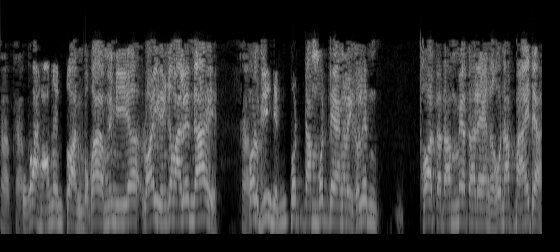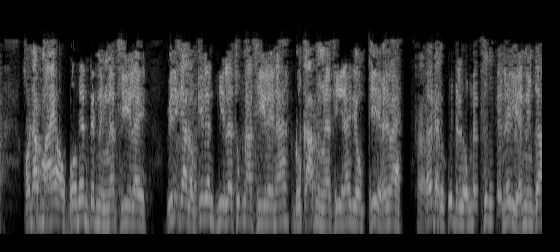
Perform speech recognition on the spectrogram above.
ครับครับบอกว่าหาเงินก่อน บอกว่าไม่มีเยอะร้อยเหรียญก็มาเล่นได้ครับเพราะหลวงพี่เห็นมดดำมดแดงอะไรเขาเล่นพ่อตาดำแม่ตาแดงกับเขานับไม้จ้ะเขานับไม้เอาเขาเล่นเป็นหนึ่งนาทีเลย วิธีการหลวงพี่เล่นทีละทุกนาทีเลยนะดูกราฟหนึ่งนาทีนะโยมพี่เข้าใจไหมครับแล้วดันขึ้นดันลงได้ครึ่งเหรียญได้เหรียญหนึ่งก็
